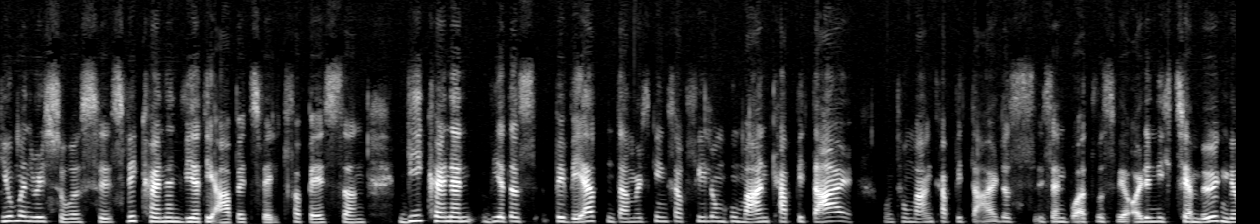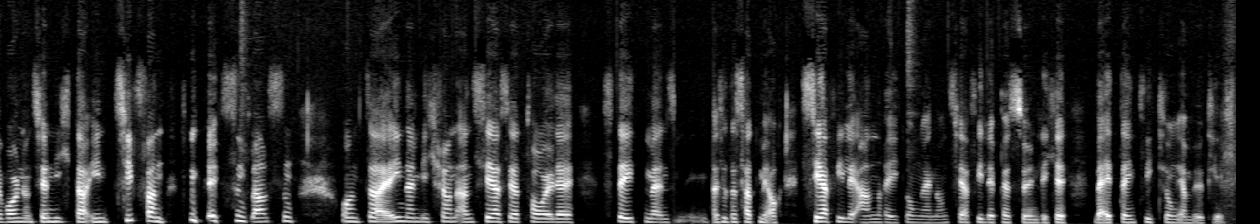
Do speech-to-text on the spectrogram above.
Human Resources, wie können wir die Arbeitswelt verbessern, wie können wir das bewerten. Damals ging es auch viel um Humankapital. Und Humankapital, das ist ein Wort, was wir alle nicht sehr mögen. Wir wollen uns ja nicht da in Ziffern messen lassen. Und da erinnere ich mich schon an sehr, sehr tolle Statements. Also das hat mir auch sehr viele Anregungen und sehr viele persönliche Weiterentwicklung ermöglicht.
